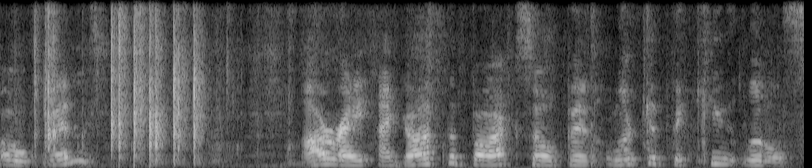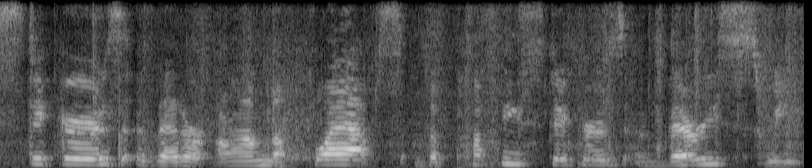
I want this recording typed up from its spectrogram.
opened. All right, I got the box open. Look at the cute little stickers that are on the flaps, the puffy stickers, very sweet.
